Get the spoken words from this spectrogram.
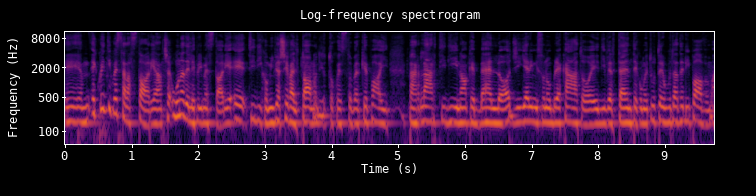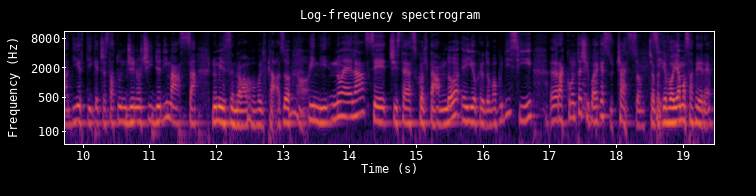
E, e quindi questa è la storia, cioè una delle prime storie. E ti dico, mi piaceva il tono di tutto questo perché poi parlarti di no, che bello, oggi ieri mi sono ubriacato e divertente come tutte le puntate di POV, ma dirti che c'è stato un genocidio di massa non mi sembrava proprio il caso. No. Quindi, Noela, se ci stai ascoltando, e io credo proprio di sì, eh, raccontaci poi che è successo, cioè Sì. perché vogliamo sapere.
